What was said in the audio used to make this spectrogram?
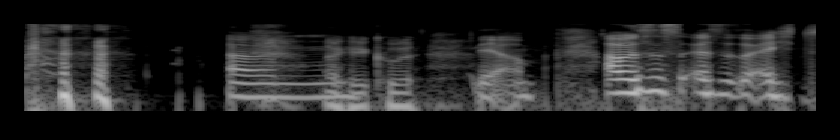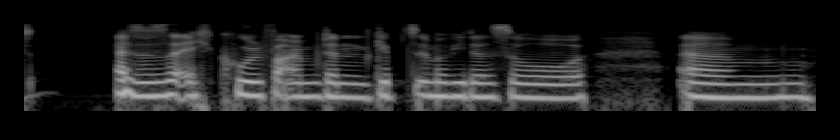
ähm, Okay, cool. Ja, aber es ist, es ist echt, also es ist echt cool. Vor allem dann gibt es immer wieder so, ähm,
